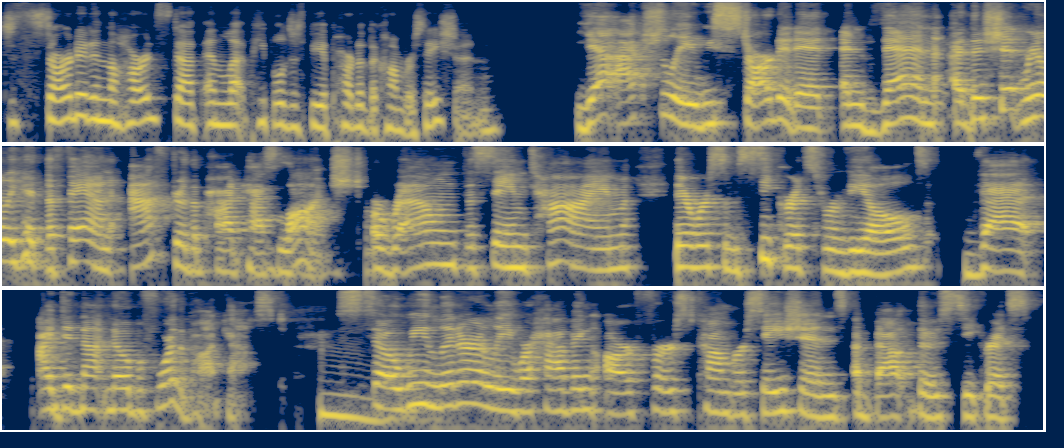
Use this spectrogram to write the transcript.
just started in the hard stuff and let people just be a part of the conversation. Yeah, actually, we started it. And then uh, the shit really hit the fan after the podcast launched. Around the same time, there were some secrets revealed that I did not know before the podcast. Mm. So we literally were having our first conversations about those secrets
